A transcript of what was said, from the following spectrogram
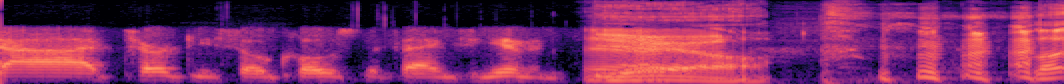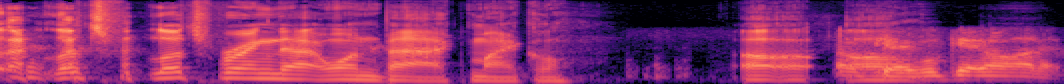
jive turkey so close to Thanksgiving. Yeah. Let, let's let's bring that one back, Michael. Uh, Okay, oh, we'll get on it.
